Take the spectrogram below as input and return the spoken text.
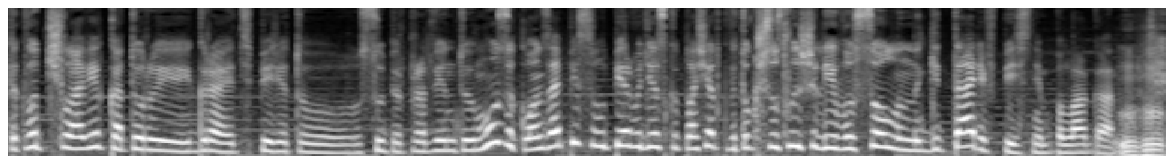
Так вот, человек, который играет теперь эту супер продвинутую музыку, он записывал первую детскую площадку. Вы только что слышали его соло на гитаре в песне «Балаган». Мгм.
